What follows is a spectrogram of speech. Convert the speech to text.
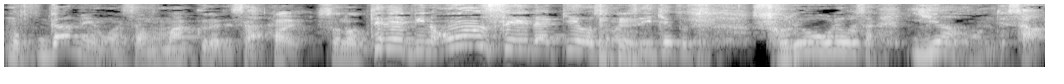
もう画面はさ、真っ暗でさ、はい。そのテレビの音声だけをその ツイキャス、それを俺はさ、イヤホンでさ、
